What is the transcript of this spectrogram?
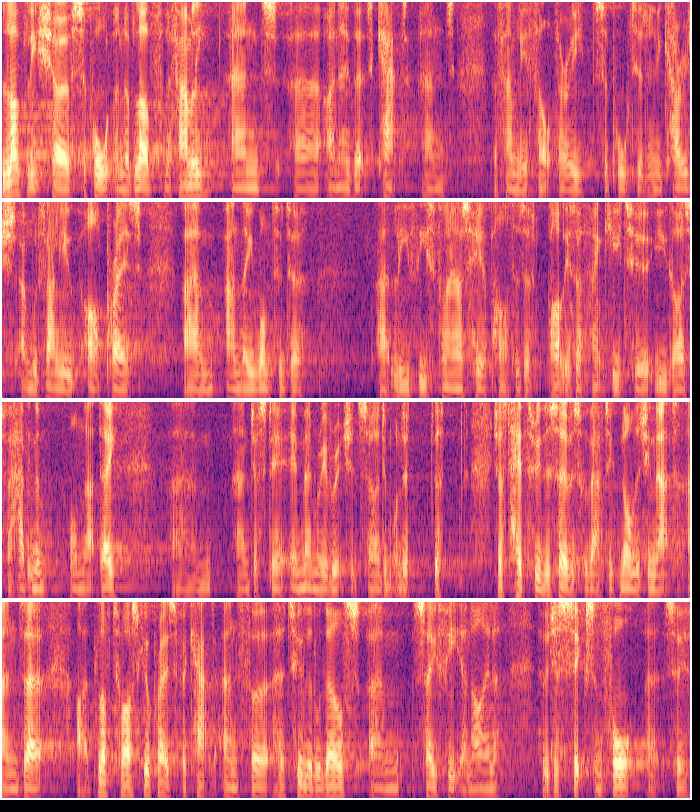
lovely show of support and of love for the family, and uh, I know that Kat and the family felt very supported and encouraged and would value our prayers, um, and they wanted to uh, leave these flowers here part as a, partly as a thank you to you guys for having them on that day um, and just in, in, memory of Richard. So I didn't want to just, just head through the service without acknowledging that. And uh, I'd love to ask your prayers for Kat and for her two little girls, um, Sophie and Isla, who are just six and four. Uh, it's a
